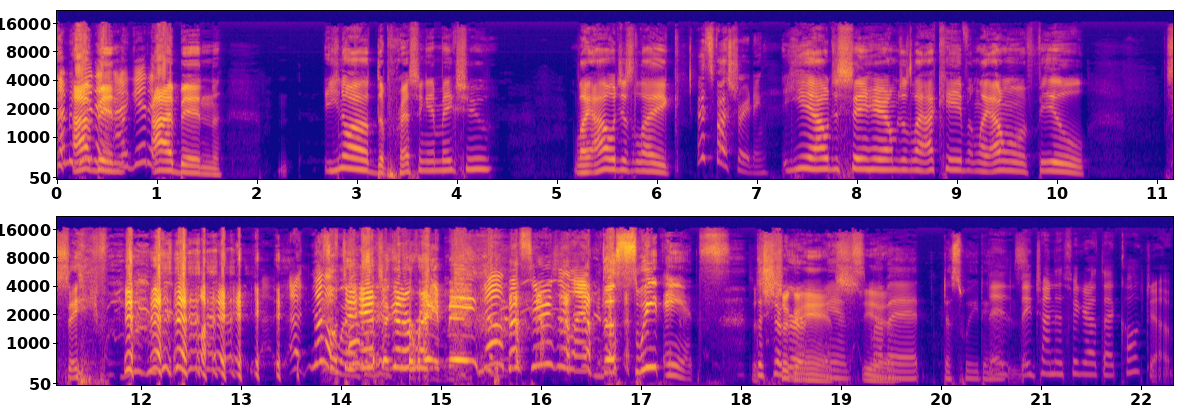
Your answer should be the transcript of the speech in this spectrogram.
I mean, I've get it. been, I get it. I've been. You know how depressing it makes you. Like I was just like, It's frustrating. yeah, I was just sitting here. I'm just like, I can't even like, I don't want to feel safe. Uh, no, the ants are gonna rape me. no, but seriously, like The sweet ants. The The, sugar sugar, ants, ants. yeah. My bad. The sweet they ants. they trying to figure out that cock job.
